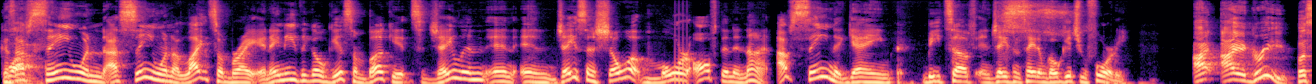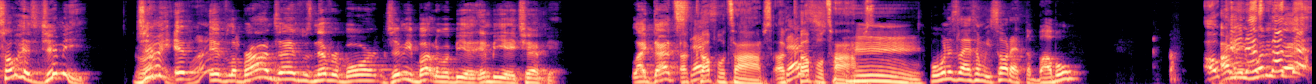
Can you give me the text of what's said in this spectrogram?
Because I've seen when I've seen when the lights are bright and they need to go get some buckets, Jaylen and, and Jayson show up more often than not. I've seen the game be tough and Jayson Tatum go get you 40. I I agree, but so has Jimmy. Jimmy, Right, if what? if LeBron James was never born, Jimmy Butler would be an NBA champion. Like that's A That's- couple times. A couple times. Hmm. But when is the last time we saw that? The bubble? Okay, I mean, that's not that? that.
